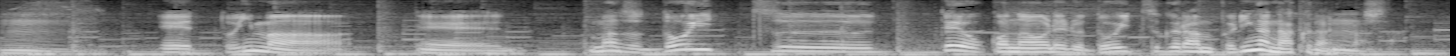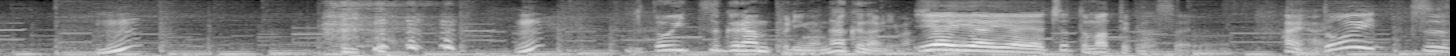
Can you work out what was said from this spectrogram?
うん、えー、っと今、えー、まずドイツで行われるドイツグランプリがなくなりました。うん、ん？ドイツグランプリがなくなりました、ね、いやいやいやちょっと待ってください。はいはい、ドイツ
